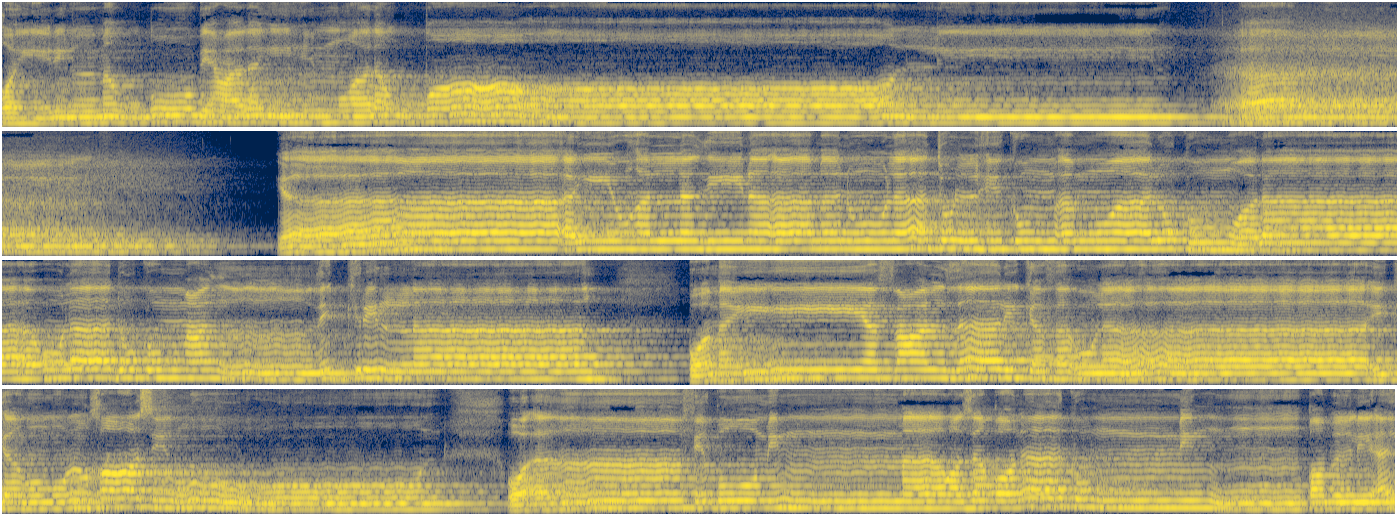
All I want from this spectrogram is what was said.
غير المغضوب عليهم ولا الضالين. آمين. يا أيها الذين آمنوا لا تلهكم أموالكم ولا عن ذكر الله. ومن يفعل ذلك فأولئك هم الخاسرون. وأنفقوا مما رزقناكم من قبل أن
